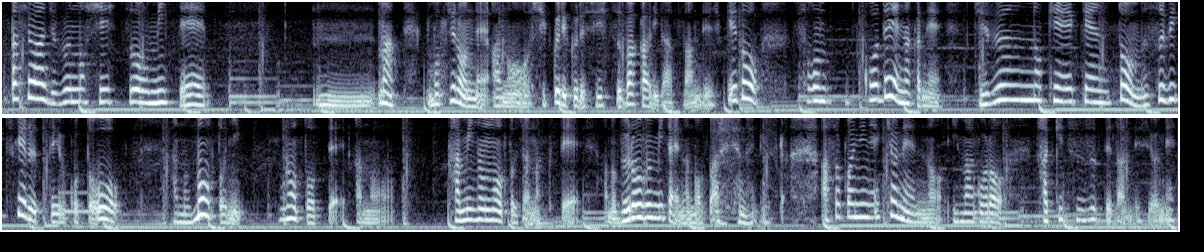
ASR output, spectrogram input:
私は自分の資質を見てうんまあもちろんねあのしっくりくる資質ばかりだったんですけどそこでなんかね自分の経験と結びつけるっていうことをあのノートにノートってあの紙のノートじゃなくてあのブログみたいなノートあるじゃないですか。あそこにね去年の今頃書き綴ってたんですよね。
